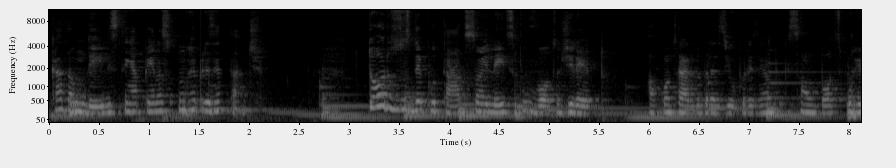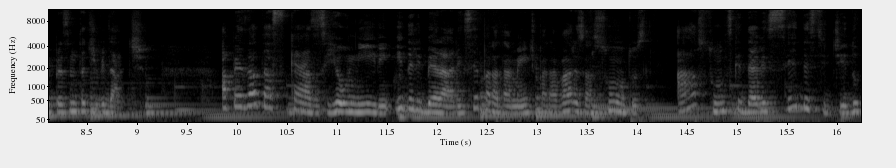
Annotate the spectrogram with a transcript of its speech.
cada um deles tem apenas um representante. Todos os deputados são eleitos por voto direto, ao contrário do Brasil, por exemplo, que são votos por representatividade. Apesar das casas se reunirem e deliberarem separadamente para vários assuntos, há assuntos que devem ser decididos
